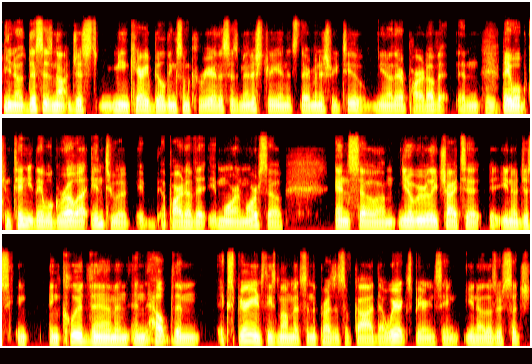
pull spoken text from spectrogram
you know, this is not just me and Kari building some career. This is ministry, and it's their ministry too. You know, they're a part of it, and Hmm. they will continue. They will grow uh, into a, a part of it more and more so. And so, um, you know, we really try to, you know, just in- include them and and help them experience these moments in the presence of God that we're experiencing. You know, those are such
